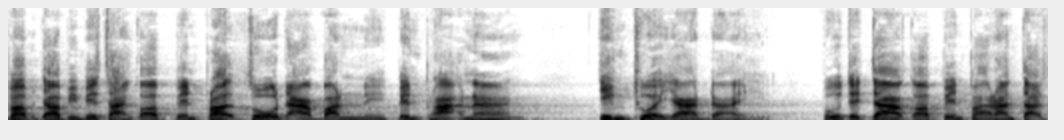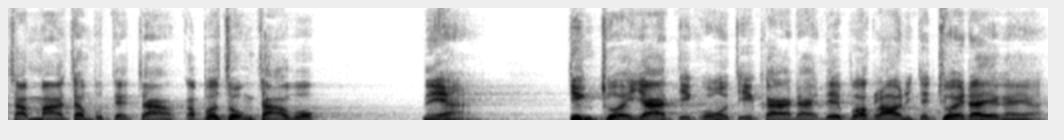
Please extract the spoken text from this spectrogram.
พระเจ้าพิมพิสารก็เป็นพระโสดาบันนี่เป็นพระนะ จึงช่วยญาติได้พระพุทธเจ้าก็เป็นพระอรหันตสัมมาสัมพุทธเจ้ากับพระสงฆ์สาวก เนี่ยจึงช่วยญาติโกโหติกาได้ด้วยพวกเรานี่จะช่วยได้ยังไงอะ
